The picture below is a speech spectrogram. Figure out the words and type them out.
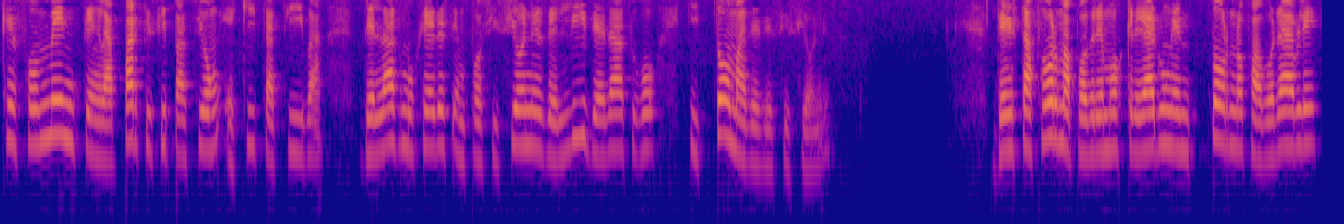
que fomenten la participación equitativa de las mujeres en posiciones de liderazgo y toma de decisiones. De esta forma podremos crear un entorno favorable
